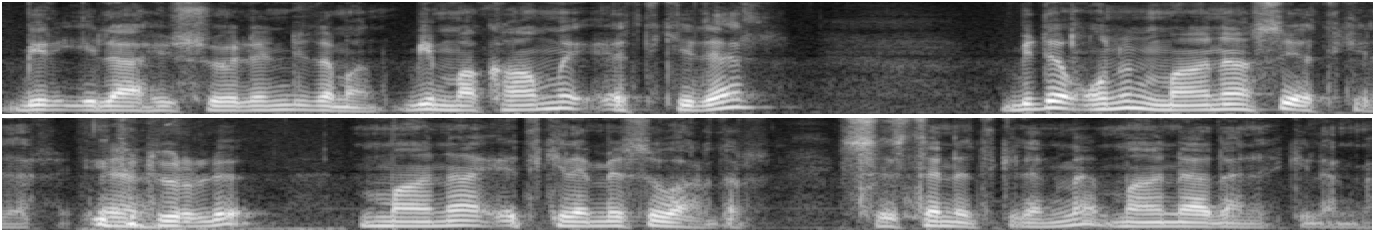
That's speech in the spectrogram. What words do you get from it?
bir ilahi söylendiği zaman bir makamı etkiler, bir de onun manası etkiler. İki Evet. türlü mana etkilemesi vardır. Sesten etkilenme, manadan etkilenme.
